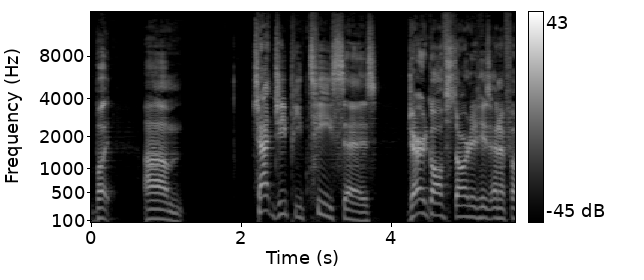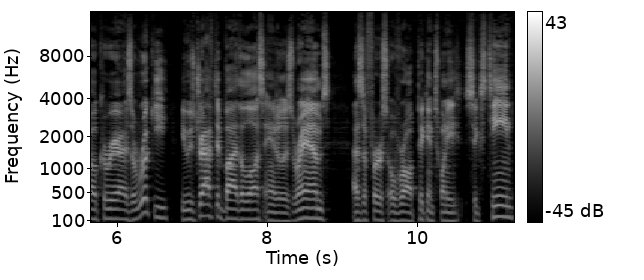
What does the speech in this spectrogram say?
But um Chat GPT says Jared Goff started his NFL career as a rookie. He was drafted by the Los Angeles Rams as the first overall pick in 2016.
